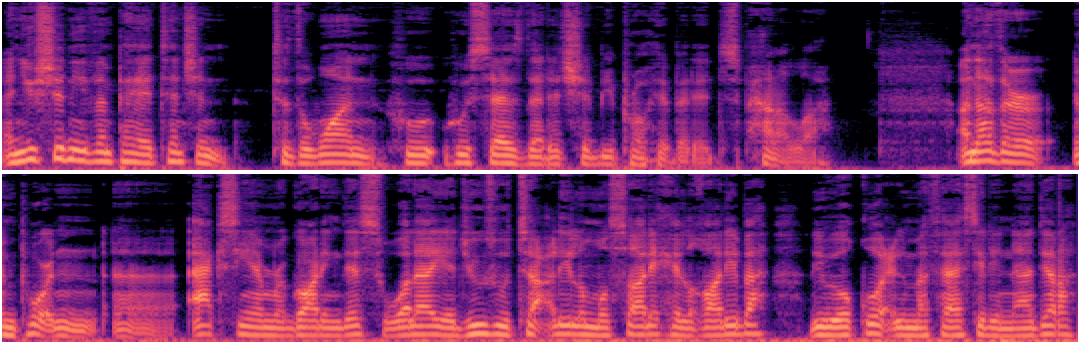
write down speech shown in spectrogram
And you shouldn't even pay attention to the one who, who says that it should be prohibited. Subhanallah. Another important uh, axiom regarding this, ولا يجوز تعليل المصالح الغالبة لوقوع المفاسد النادرة,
